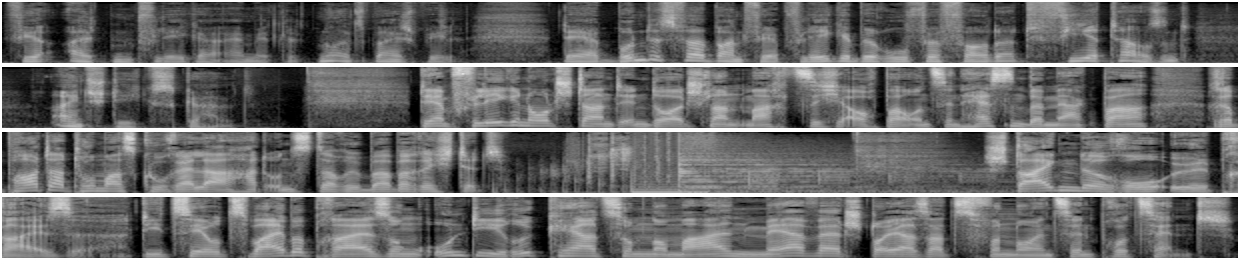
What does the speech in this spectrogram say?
für Altenpfleger ermittelt. Nur als Beispiel. Der Bundesverband für Pflegeberufe fordert 4000 Einstiegsgehalt. Der Pflegenotstand in Deutschland macht sich auch bei uns in Hessen bemerkbar. Reporter Thomas Kurella hat uns darüber berichtet. Steigende Rohölpreise, die CO2-Bepreisung und die Rückkehr zum normalen Mehrwertsteuersatz von 19 Prozent.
